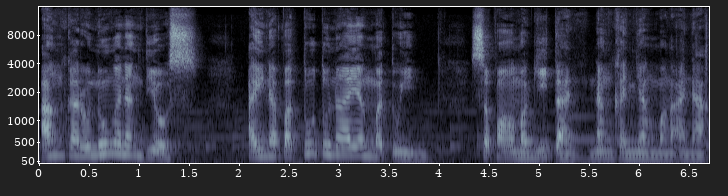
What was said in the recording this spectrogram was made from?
ang karunungan ng Diyos ay napatutunayang matuwid sa pamamagitan ng kanyang mga anak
